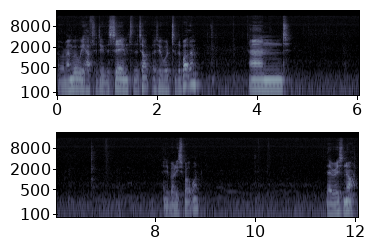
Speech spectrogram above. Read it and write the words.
Now remember we have to do the same to the top as we would to the bottom and anybody spot one? There is not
